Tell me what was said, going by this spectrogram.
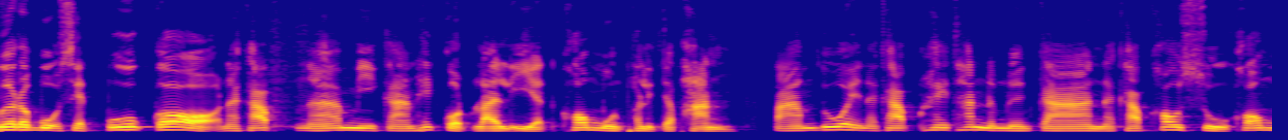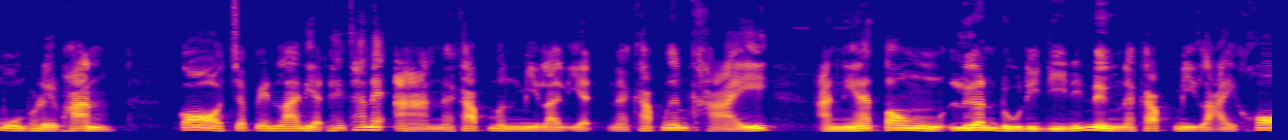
เมื่อระบุเสร็จปุ๊บก็นะครับนะมีการให้กดรายละเอียดข้อมูลผลิตภัณฑ์ ตามด้วยนะครับให้ท่านดำเนินการนะครับเข้าสู่ข้อมูลผลิตภัณฑ์ ก็จะเป็นรายละเอียดให้ท่านได้อ่านนะครับมันมีรายละเอียดนะครับเงื่อนไข อันนี้ต้องเลื่อนดูดีๆ นิดนึงนะครับมีหลายข้อ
